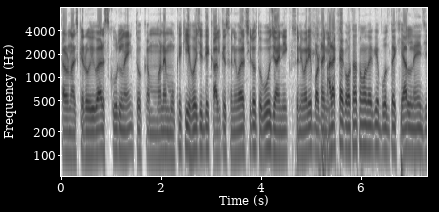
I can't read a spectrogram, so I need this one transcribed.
কারণ আজকে রবিবার, স্কুল নাই। তো মানে মুখে কি হয়েছে দিয়ে কালকে শনিবার ছিল, তবুও যায়নি, শনিবারই পাঠায়নি। আর একটা কথা তোমাদেরকে বলতে খেয়াল নেই যে,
